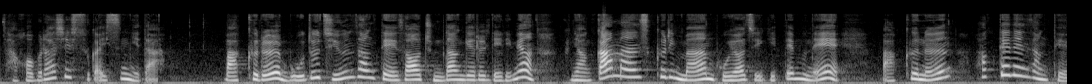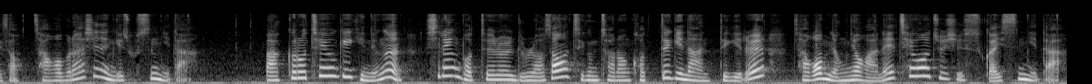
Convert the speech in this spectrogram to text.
작업을 하실 수가 있습니다. 마크를 모두 지운 상태에서 줌 단계를 내리면 그냥 까만 스크린만 보여지기 때문에 마크는 확대된 상태에서 작업을 하시는 게 좋습니다. 마크로 채우기 기능은 실행 버튼을 눌러서 지금처럼 겉뜨기나 안뜨기를 작업 영역 안에 채워주실 수가 있습니다.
